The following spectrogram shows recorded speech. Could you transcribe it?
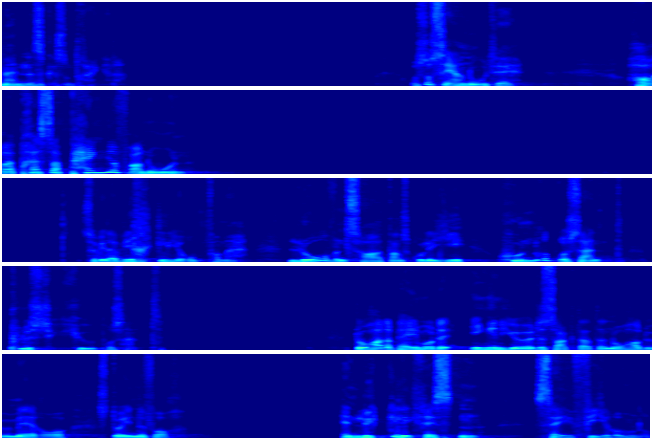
mennesker som trenger det. Og så sier han noe til. Har jeg pressa penger fra noen, så vil jeg virkelig gjøre opp for meg. Loven sa at han skulle gi 100% pluss 20 Da hadde på en måte ingen jøde sagt at nå har du mer å stå inne for. En lykkelig kristen sier 400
